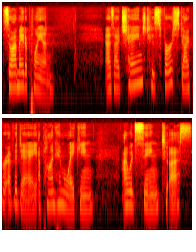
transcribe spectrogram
So I made a plan. As I changed his first diaper of the day upon him waking, I would sing to us,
